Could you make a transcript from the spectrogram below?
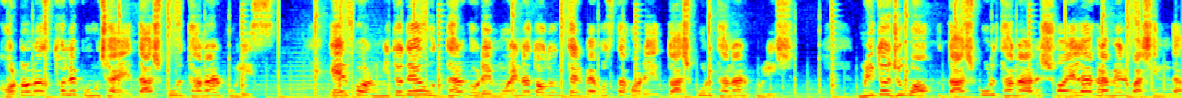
ঘটনাস্থলে পৌঁছায় দাসপুর থানার পুলিশ। এরপর মৃতদেহ উদ্ধার করে ময়না তদন্তের ব্যবস্থা করে দাসপুর থানার পুলিশ। মৃত যুবক দাসপুর থানার শয়লা গ্রামের বাসিন্দা।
